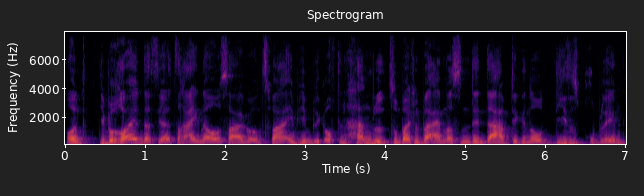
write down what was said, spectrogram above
Und die bereuen das jetzt nach eigener Aussage und zwar im Hinblick auf den Handel, zum Beispiel bei Amazon, denn da habt ihr genau dieses Problem,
